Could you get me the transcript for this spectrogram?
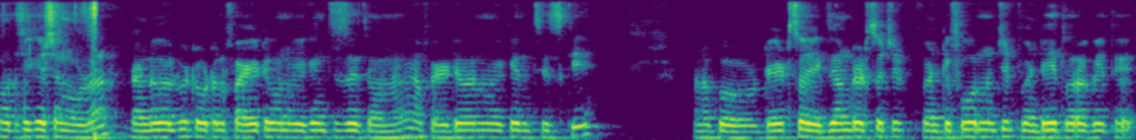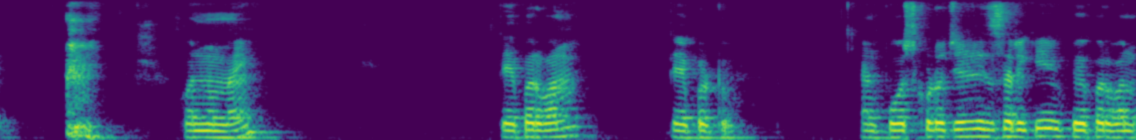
నోటిఫికేషన్ కూడా. రెండు కలిపి total five eighty one vacancies అయితే ఉన్నాయి. ఆ ఫైవ్ ఎయిటీ వన్ వేకెన్సీస్కి మనకు డేట్స్ ఎగ్జామ్ డేట్స్ వచ్చి ట్వంటీ ఫోర్ నుంచి ట్వంటీ ఎయిత్ వరకు అయితే కొన్ని ఉన్నాయి. Paper one paper two and post కూడా వచ్చేసరికి paper one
